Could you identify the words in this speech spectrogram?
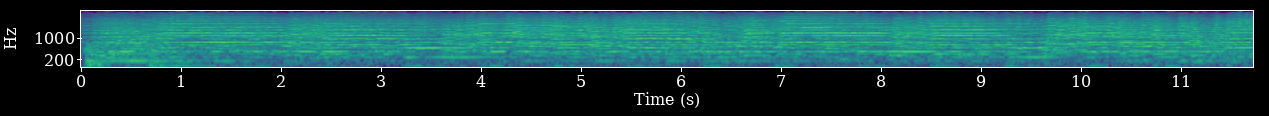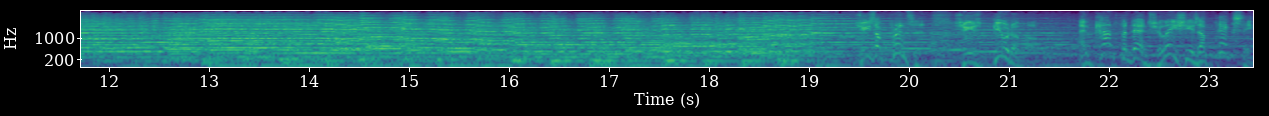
She's a princess. She's beautiful. And confidentially, she's a pixie.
